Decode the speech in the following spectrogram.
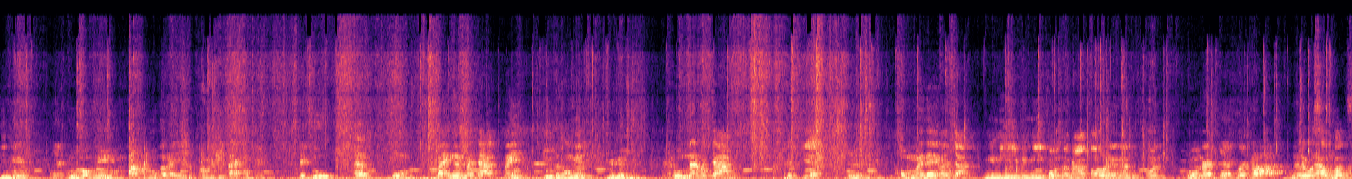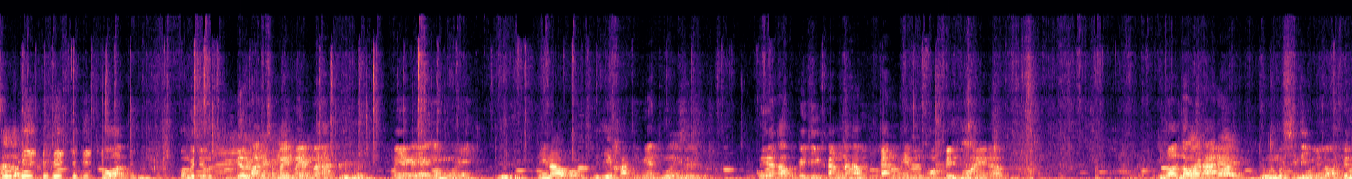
นี่เมำอยากรู้ว่าผมทำลูกอะไรดูที่ใต้คอมเมนต์ อยากรู้เอ้ยผมได้เงินมาจากไหนดูทั้งนี้ ผมได้มาจากเมื่อกี้ผมไม่ได้มาจากไม่มีไม่มีโฆษณาเข้าเลยนะทุกคนผมได้แจกไปค่ะไม่ใช่ว่าสปอนเซอร์ตัวผมไปเดิมเดิมพันสมัยใหม่มานะไม่อยากได้ก่อนนี่นะผมวิธีขัดทีแมสถุงเลยนี่นะครับวิธีขันนะครับ กันให้มันหอมเป็นหอยนะครับเราต้องใช้ถุงพลาสติกเป็น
